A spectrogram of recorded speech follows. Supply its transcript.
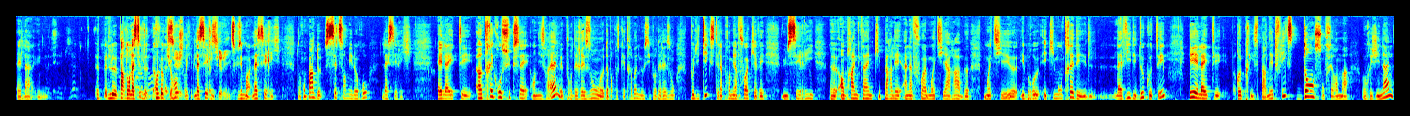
Elle a une le, pardon, en l'occurrence, oui, la série Excusez-moi, la série. Donc on parle de 700 000 euros la série. Elle a été un très gros succès en Israël, mais pour des raisons, euh, d'abord parce qu'elle est très bonne, mais aussi pour des raisons politiques. C'était la première fois qu'il y avait une série euh, en prime time qui parlait à la fois moitié arabe, moitié euh, hébreu, et qui montrait la vie des deux côtés. Et elle a été reprise par Netflix dans son format original,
